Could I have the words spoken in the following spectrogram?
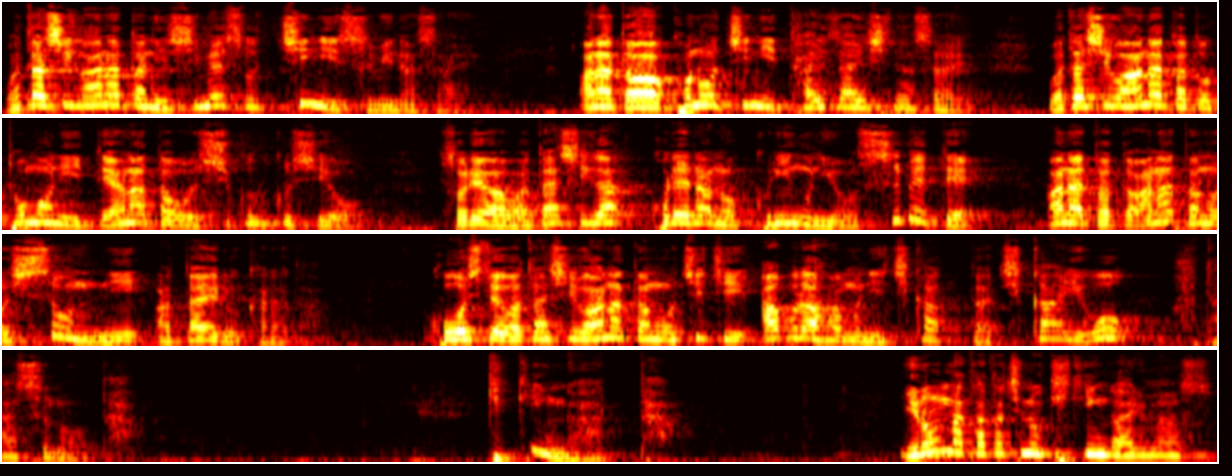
私があなたに示す地に住みなさい。あなたはこの地に滞在しなさい。私はあなたと共にいてあなたを祝福しよう。それは私がこれらの国々をすべてあなたとあなたの子孫に与えるからだ。こうして私はあなたの父アブラハムに誓った誓いを果たすのだ。飢饉があった。いろんな形の飢饉があります。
